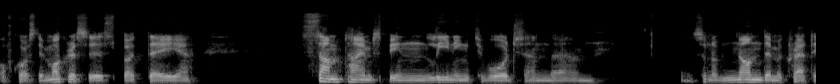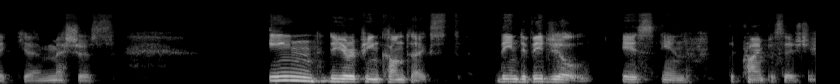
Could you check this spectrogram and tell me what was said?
of course democracies, but they uh, sometimes been leaning towards and um, sort of non-democratic uh, measures. In the European context, the individual is in the prime position.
